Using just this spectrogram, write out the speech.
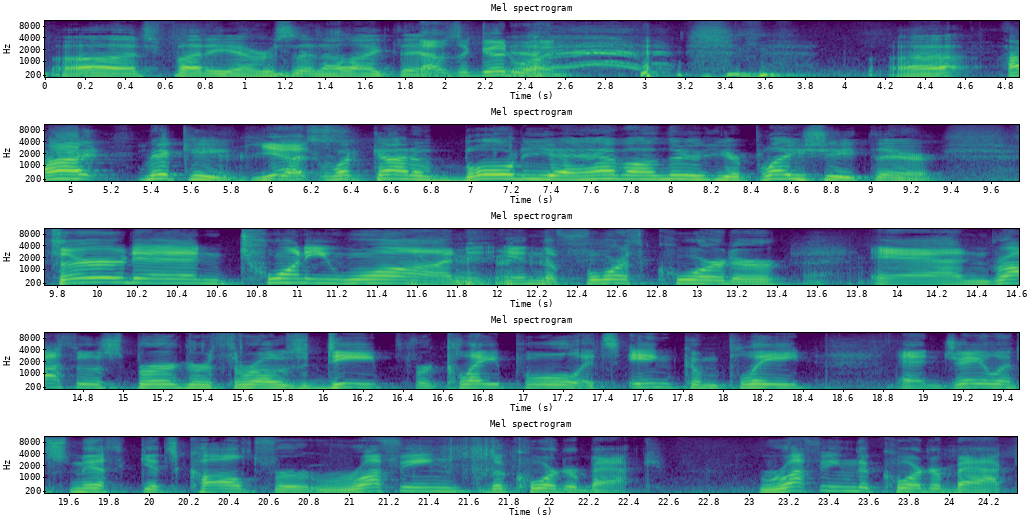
oh, that's funny, Everson. I like that. That was a good yeah. one. Uh, all right, Mickey. Yes. Got, what kind of bull do you have on the, your play sheet there? Third and 21 in the fourth quarter, and Roethlisberger throws deep for Claypool. It's incomplete, and Jaylon Smith gets called for roughing the quarterback. Roughing the quarterback.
